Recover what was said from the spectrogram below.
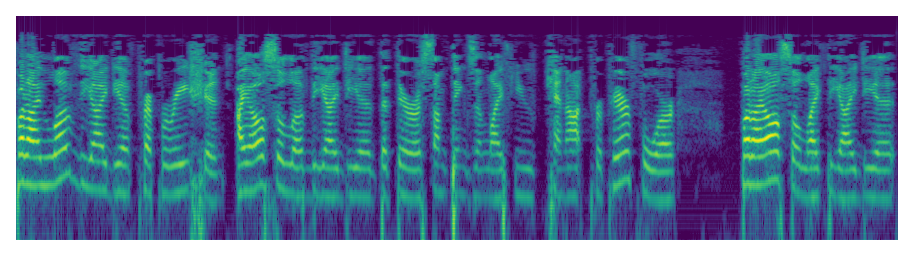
But I love the idea of preparation. I also love the idea that there are some things in life you cannot prepare for. But I also like the idea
